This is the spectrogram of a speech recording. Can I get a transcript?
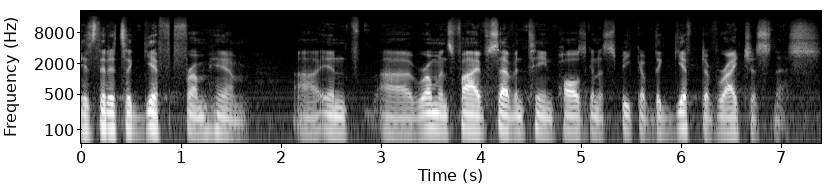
is that it's a gift from Him. Uh, in uh, Romans 5 17, Paul's going to speak of the gift of righteousness.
